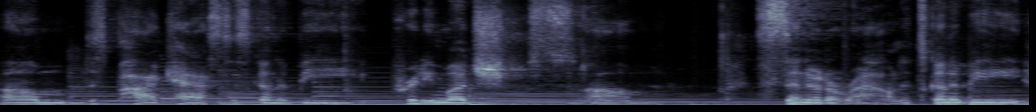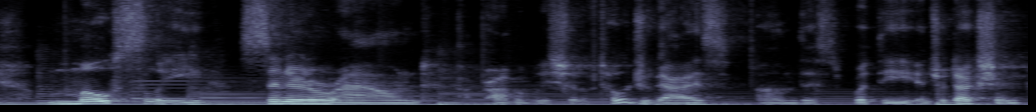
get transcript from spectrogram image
um, this podcast is to be pretty much um, centered around. It's going to be mostly centered around i probably should have told you guys um, this with the introduction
